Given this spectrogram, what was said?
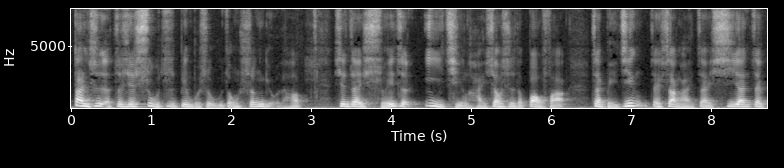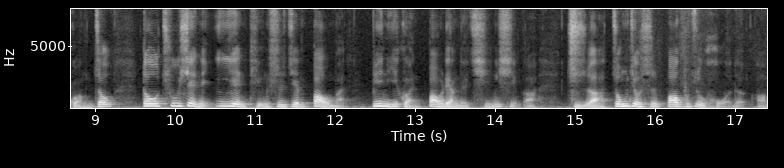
但是这些数字并不是无中生有的哈。现在随着疫情海啸式的爆发，在北京、在上海、在西安、在广州，都出现了医院停尸间爆满、殡仪馆爆量的情形啊。纸啊，终究是包不住火的啊。《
